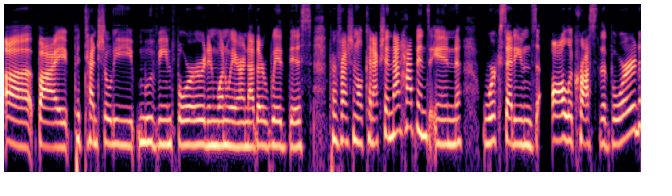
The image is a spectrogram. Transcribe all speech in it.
uh, by potentially moving forward in one way or another with this professional connection. That happens in work settings all across the board.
